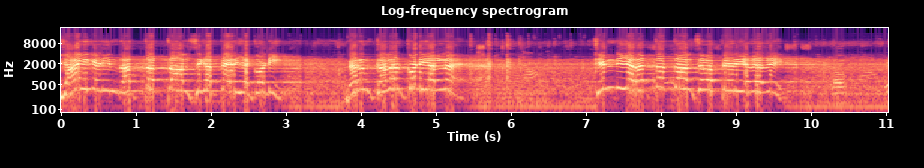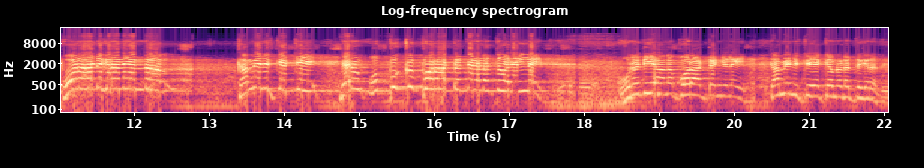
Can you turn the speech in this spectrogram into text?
தியாகிகளின் ரத்தத்தால் சிகப்பேறிய கொடி வெறும் கலர் கொடி அல்ல. சிந்திய ரத்தத்தால் சிவப்பேறியது அது. போராடுகிறது என்றால் கம்யூனிஸ்ட் கட்சி வெறும் ஒப்புக்கு போராட்டத்தை நடத்துவதில்லை. உறுதியான போராட்டங்களை கம்யூனிஸ்ட் இயக்கம் நடத்துகிறது.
